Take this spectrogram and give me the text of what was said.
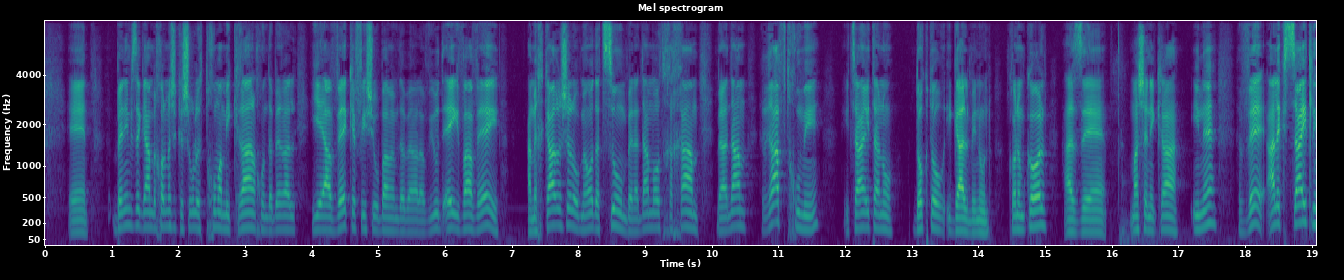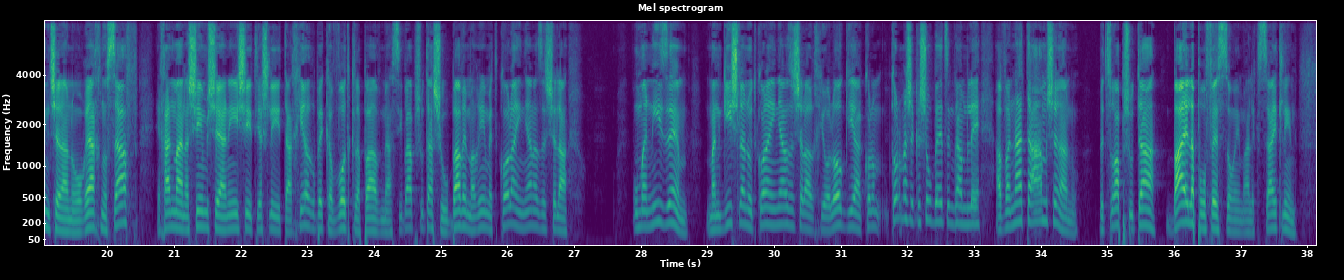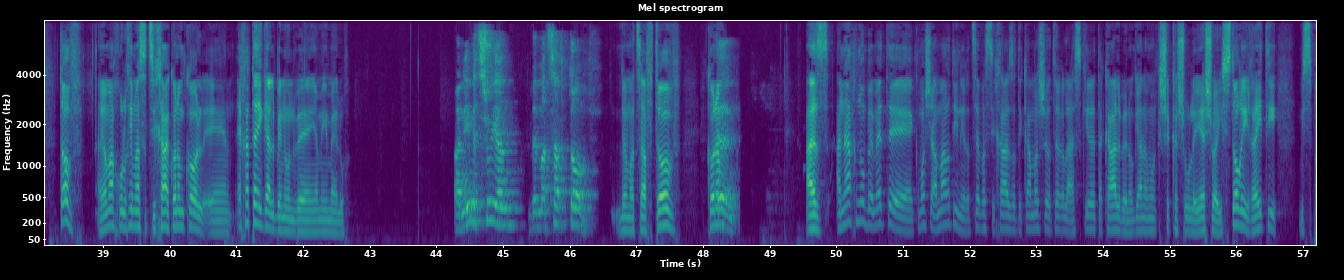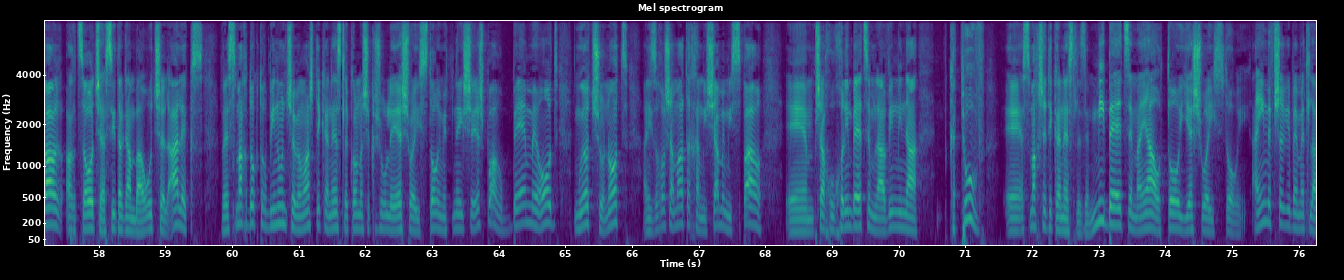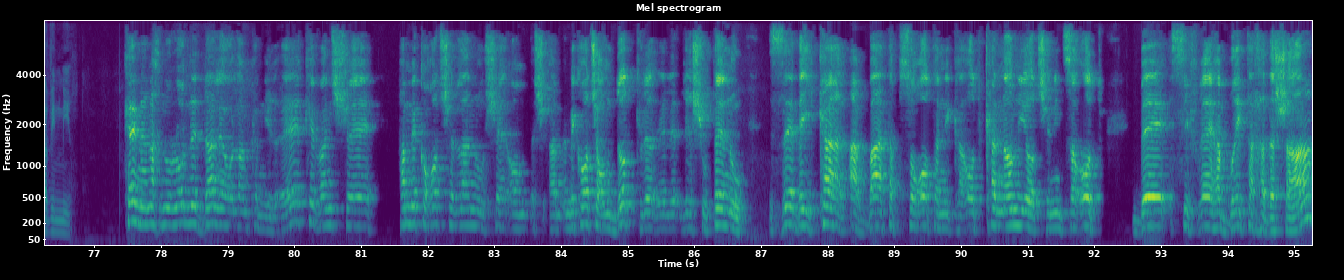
בין אם זה גם בכל מה שקשור לתחום המקרא, אנחנו נדבר על יהווה כפי שהוא בא ומדבר עליו, י' ה' ו' ה'. המחקר שלו מאוד עצום, בן אדם מאוד חכם, בן אדם רב-תחומי. יצא איתנו דוקטור יגאל בן נון. קודם כל, אז uh, מה שנקרא, הנה. ואלכס צייטלין שלנו, אורח נוסף, אחד מהאנשים שאני אישית, יש לי את הכי הרבה כבוד כלפיו, מהסיבה הפשוטה שהוא בא ומרים את כל העניין הזה של ההומניזם, מנגיש לנו את כל העניין הזה של הארכיאולוגיה, כל, כל מה שקשור בעצם גם להבנת העם שלנו, בצורה פשוטה. בא אל הפרופסורים, אלכס צייטלין. טוב, היום אנחנו הולכים לעשות שיחה. קודם כל, אה, איך אתה יגאל בן נון בימים אלו? אני מצוין, במצב טוב. במצב טוב? קודם... כן. אז אנחנו באמת, אה, כמו שאמרתי, נרצה בשיחה הזאת כמה שיותר להזכיר את הקהל בנוגע למה שקשור לישו ההיסטורי. ראיתי מספר הרצאות שעשית גם בערוץ של אלכס, ואשמח דוקטור בן נון שממש תיכנס לכל מה שקשור לישו ההיסטורי, מפני שיש פה הרבה מאוד דמויות שונות. אני זוכר שאמרת חמישה במספר, אה, שאנחנו יכולים בעצם להבין מן הכתוב. אה, אשמח שתיכנס לזה. מי בעצם היה אותו ישו ההיסטורי? האם אפשר באמת להבין מי הוא? כן, אנחנו לא נדע לעולם כנראה, כיוון שהמקורות שלנו, המקורות שעומדות לרשותנו זה בעיקר ארבעת הבשורות הנקראות קנוניות שנמצאות בספרי הברית החדשה,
